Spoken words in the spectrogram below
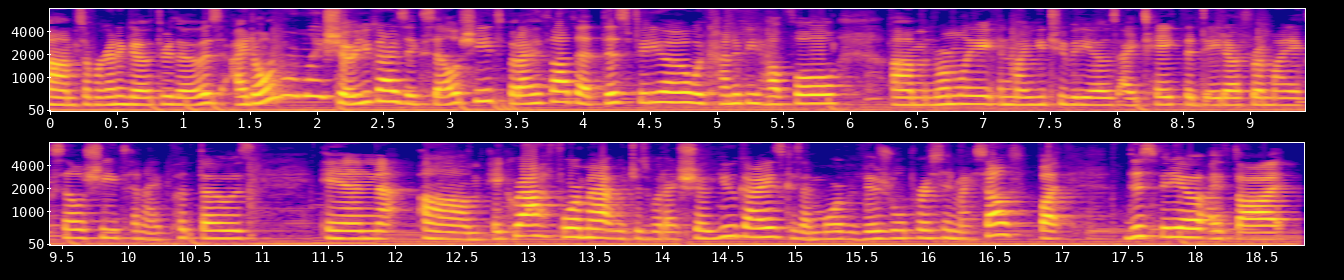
Um, so, we're gonna go through those. I don't normally show you guys Excel sheets, but I thought that this video would kind of be helpful. Um, normally, in my YouTube videos, I take the data from my Excel sheets and I put those in um, a graph format, which is what I show you guys because I'm more of a visual person myself. But this video, I thought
